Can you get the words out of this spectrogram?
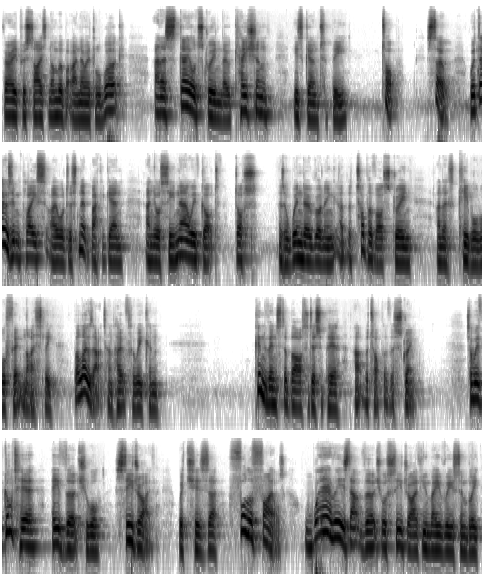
very precise number, but I know it'll work. And a scaled screen location is going to be top. So with those in place, I will just nip back again and you'll see now we've got DOS as a window running at the top of our screen and the keyboard will fit nicely below that and hopefully we can convince the bar to disappear at the top of the screen. So we've got here a virtual C drive which is uh, full of files. Where is that virtual C drive you may reasonably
